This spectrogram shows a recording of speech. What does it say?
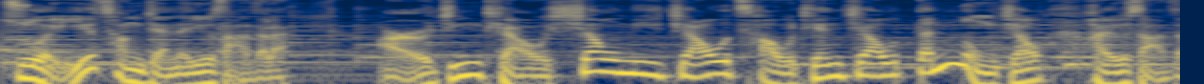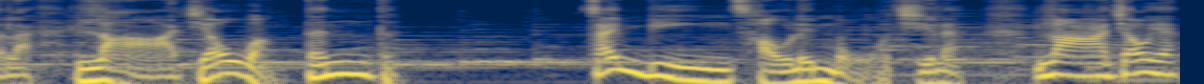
最常见的有啥子呢？二荆条、小米椒、朝天椒、灯笼椒，还有啥子呢？辣椒王等等。在明朝的末期呢，辣椒呀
